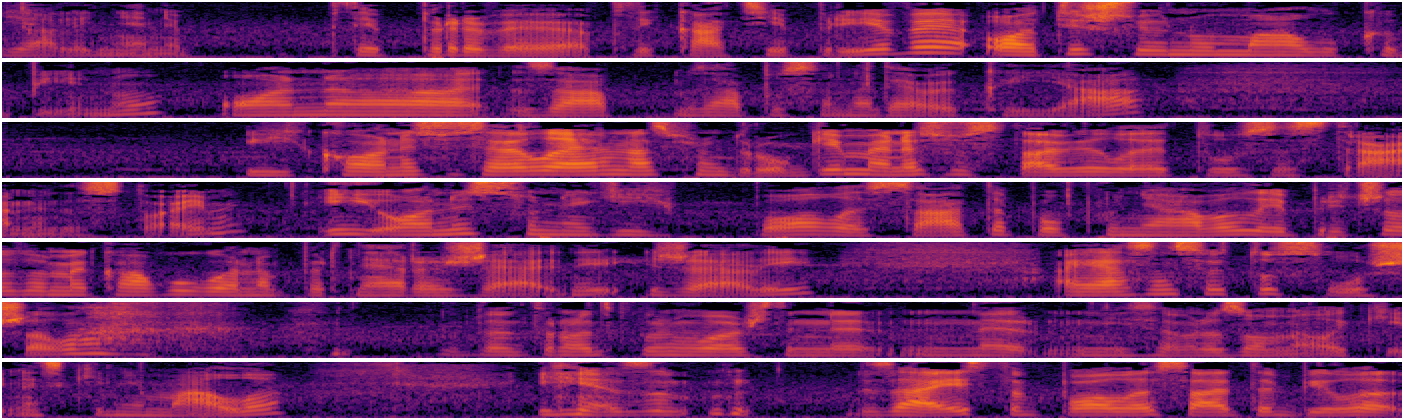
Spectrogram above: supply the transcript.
jeli, njene te prve aplikacije prijeve, otišli u jednu malu kabinu, ona zaposlena devojka i ja, I kao one su sedele jedna naspram druge, mene su stavile tu sa strane da stojim. I one su nekih pola sata popunjavale i pričale o tome kako ga ona partnera želi, želi. A ja sam sve to slušala. u tom trenutku uopšte ne, ne, nisam razumela kineski ni malo. I ja sam zaista pola sata bila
